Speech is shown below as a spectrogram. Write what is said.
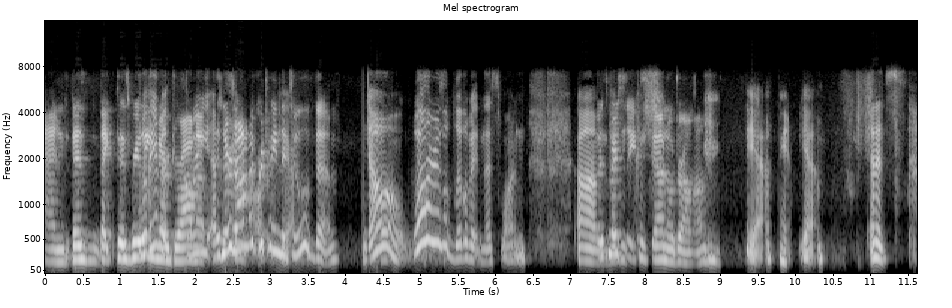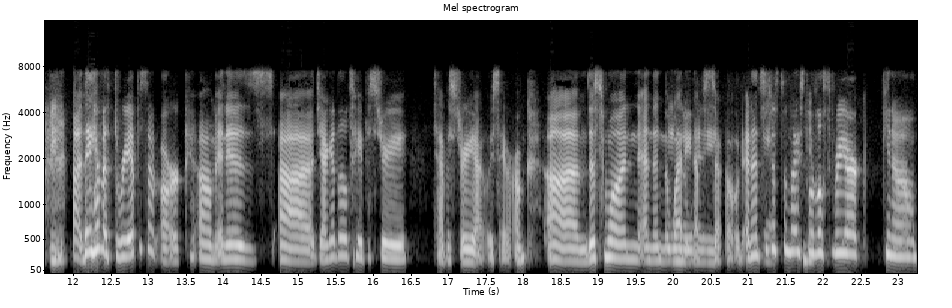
and there's like there's really they have no drama. There's no drama arc, between the yeah. two of them. no, well, there is a little bit in this one. Um, But it's but- mostly 'cause- external drama. Yeah, Yeah. yeah. And it's uh, they have a three episode arc. Um, it is uh, jagged little tapestry. Tapestry, I always say it wrong. Um, this one, and then the And the wedding wedding. episode, and it's Yeah. just a nice Yeah. little three arc. You know,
